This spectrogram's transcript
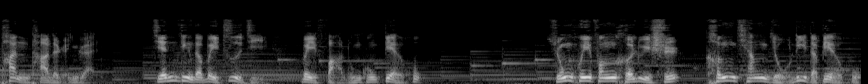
判他的人员，坚定地为自己、为法轮功辩护。熊辉峰和律师铿锵有力的辩护，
